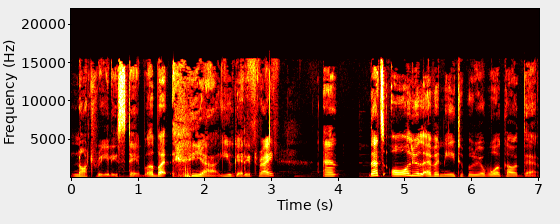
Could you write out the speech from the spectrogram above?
Not really stable, but yeah, you get it, right? And that's all you'll ever need to put your work out there.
